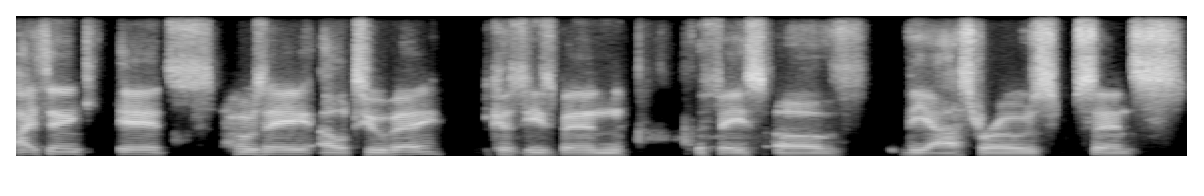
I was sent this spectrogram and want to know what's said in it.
I think it's Jose Altuve because he's been the face of the Astros since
